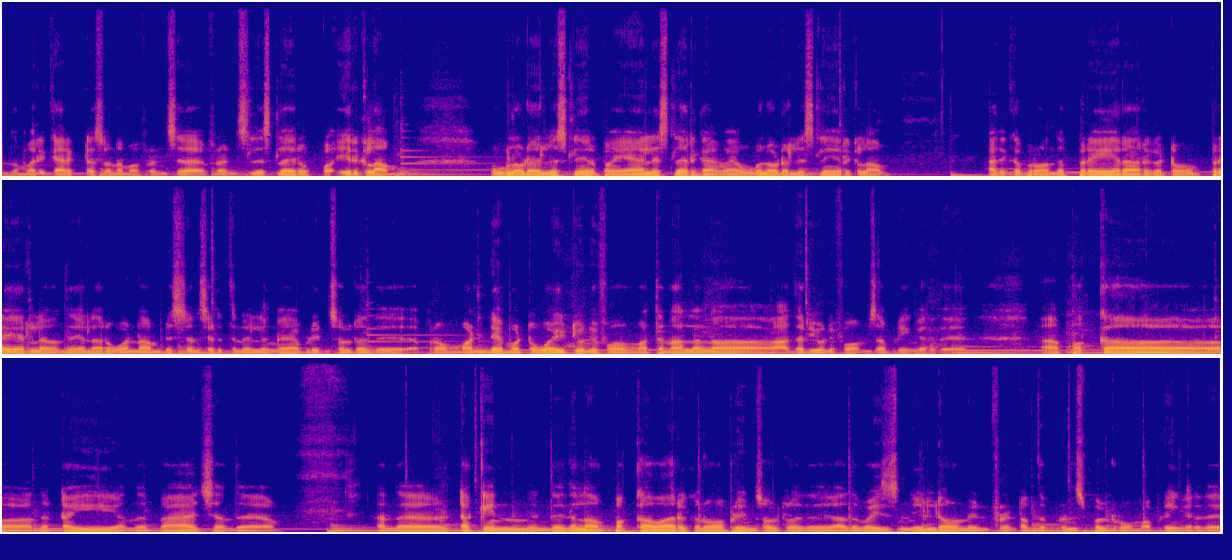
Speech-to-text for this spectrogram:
அந்த மாதிரி கேரக்டர்ஸும் நம்ம ஃப்ரெண்ட்ஸ் ஃப்ரெண்ட்ஸ் லிஸ்ட்டில் இருப்போம் இருக்கலாம். உங்களோட லிஸ்ட்லையும் இருப்பாங்க. என் லிஸ்ட்டில் இருக்காங்க. உங்களோட லிஸ்ட்லேயும் இருக்கலாம். அதுக்கப்புறம் அந்த ப்ரேயராக இருக்கட்டும் ப்ரேயரில் வந்து எல்லோரும் ஒன் ஆம் டிஸ்டன்ஸ் எடுத்து நில்லுங்க அப்படின்னு சொல்கிறது அப்புறம் மண்டே மட்டும் ஒயிட் யூனிஃபார்ம் மற்ற நாள்லலாம் அதர் யூனிஃபார்ம்ஸ் அப்படிங்கிறது. பக்கா அந்த டை அந்த பேட்ச் அந்த அந்த டக்கின் இந்த இதெல்லாம் பக்காவாக இருக்கணும் அப்படின்னு சொல்கிறது otherwise kneel down in front of the principal room அப்படிங்கிறது.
